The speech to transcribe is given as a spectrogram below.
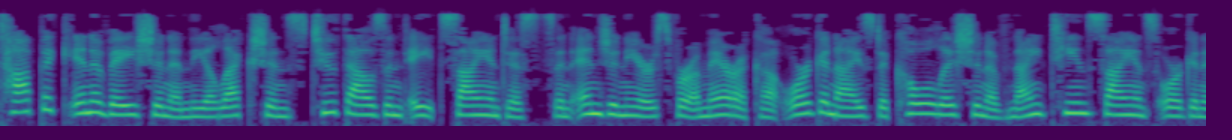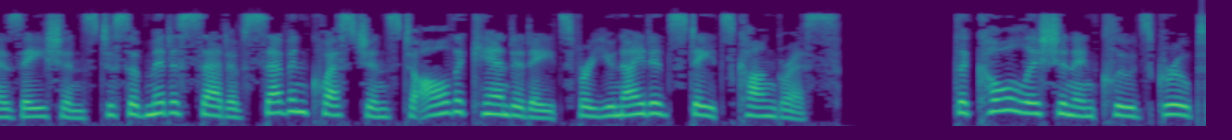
Topic innovation and the elections 2008 Scientists and Engineers for America organized a coalition of 19 science organizations to submit a set of seven questions to all the candidates for United States Congress. The coalition includes groups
